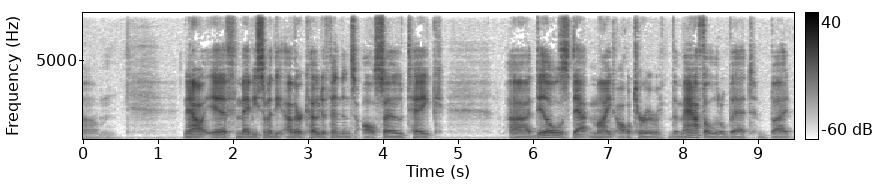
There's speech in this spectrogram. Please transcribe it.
Um, now, if maybe some of the other co defendants also take uh, deals, that might alter the math a little bit. But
